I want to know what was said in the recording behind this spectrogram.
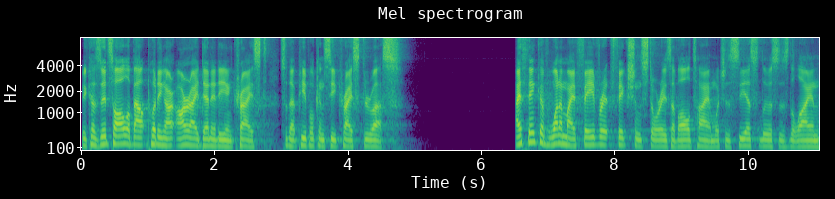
Because it's all about putting our, our identity in Christ so that people can see Christ through us. I think of one of my favorite fiction stories of all time, which is C.S. Lewis's The Lion,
